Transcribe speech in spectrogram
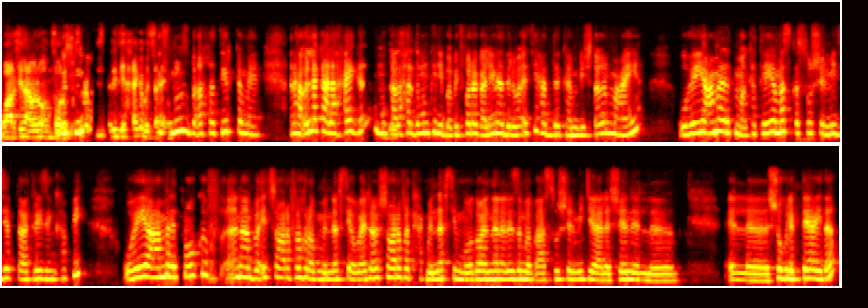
وعارفين يعملوا انفولو بس بالنسبة لي دي حاجة بتساعدني. الفلوس بقى خطير كمان. أنا هقول لك على حاجة ممكن على حد ممكن يبقى بيتفرج علينا دلوقتي. حد كان بيشتغل معايا. وهي عملت كانت هي ماسكة السوشيال ميديا بتاعت ريزنج هابي وهي عملت موقف أنا بقيتش أعرف أهرب من نفسي أو بقيتش أعرف أضحك من نفسي من موضوع إن أنا لازم أبقى على السوشيال ميديا علشان الشغل بتاعي ده.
